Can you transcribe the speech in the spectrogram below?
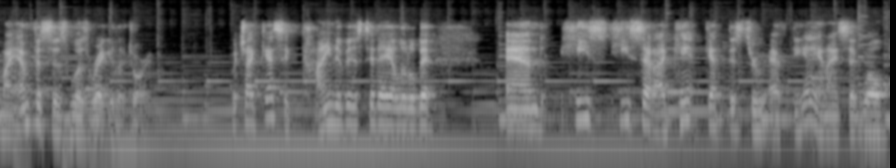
my emphasis was regulatory, which I guess it kind of is today a little bit. And he's, he said, I can't get this through FDA. And I said, Well,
